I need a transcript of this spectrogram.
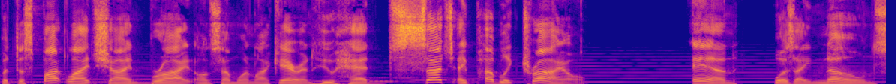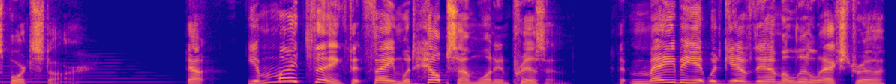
but the spotlight shined bright on someone like Aaron who had such a public trial and was a known sports star. Now, you might think that fame would help someone in prison, that maybe it would give them a little extra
